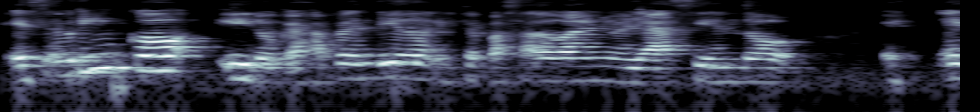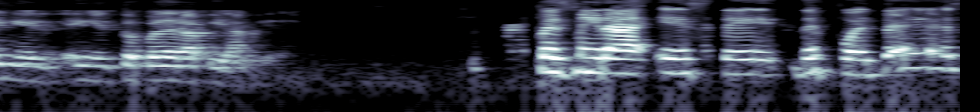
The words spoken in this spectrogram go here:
ese brinco y lo que has aprendido en este pasado año ya siendo en el, en el tope de la pirámide. Pues mira, este, después de,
